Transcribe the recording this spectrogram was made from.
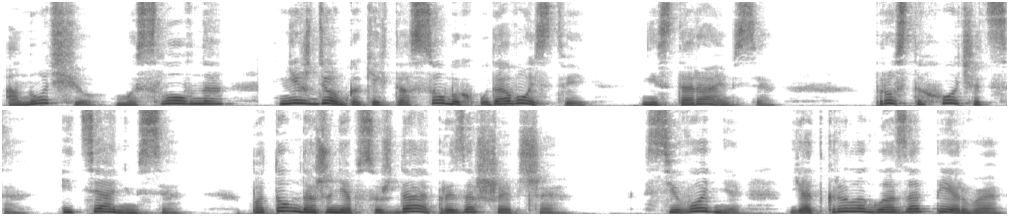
а ночью мы словно не ждем каких-то особых удовольствий, не стараемся. Просто хочется и тянемся, потом даже не обсуждая произошедшее. Сегодня я открыла глаза первая,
